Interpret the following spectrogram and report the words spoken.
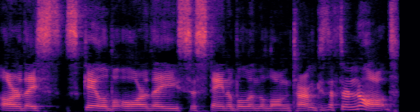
are they scalable or are they sustainable in the long term? Because if they're not,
